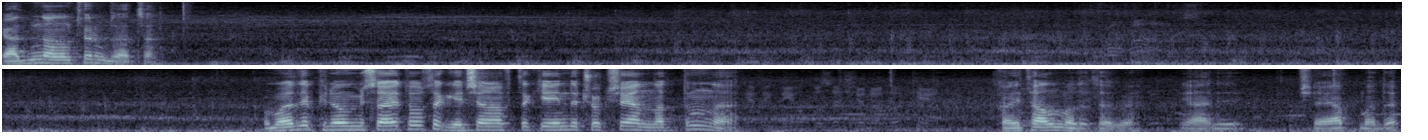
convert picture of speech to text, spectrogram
Geldiğinde anlatıyorum zaten. Normalde Pino müsait olsa geçen haftaki yayında çok şey anlattım da kayıt almadı tabi. Yani şey yapmadı.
